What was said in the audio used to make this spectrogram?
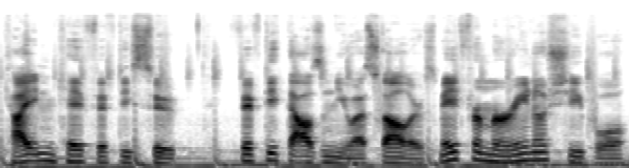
Kiton K50 suit, 50,000 US dollars. Made from merino sheep wool,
